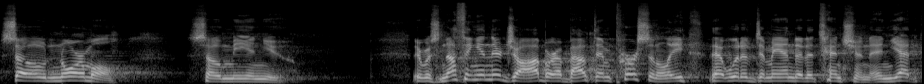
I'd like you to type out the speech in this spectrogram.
so normal, so me and you. There was nothing in their job or about them personally that would have demanded attention. And yet,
